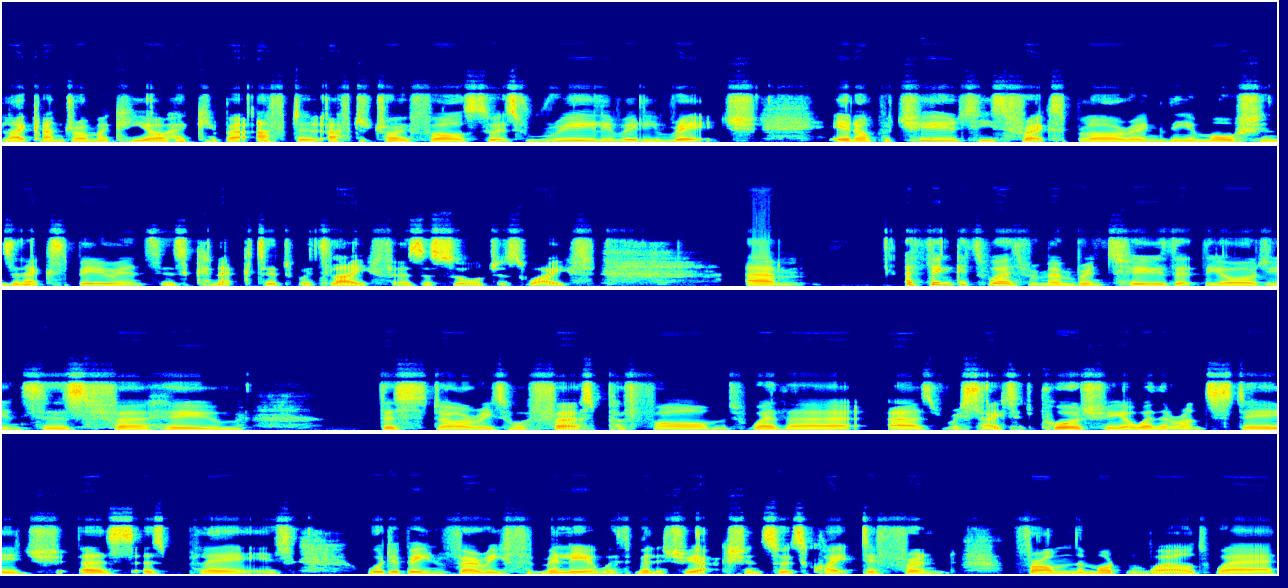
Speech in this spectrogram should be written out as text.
like Andromache or Hecuba after after Troy falls. So it's really, really rich in opportunities for exploring the emotions and experiences connected with life as a soldier's wife. Um, I think it's worth remembering too that the audiences for whom the stories were first performed, whether as recited poetry or whether on stage as, as plays, would have been very familiar with military action. So it's quite different from the modern world, where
